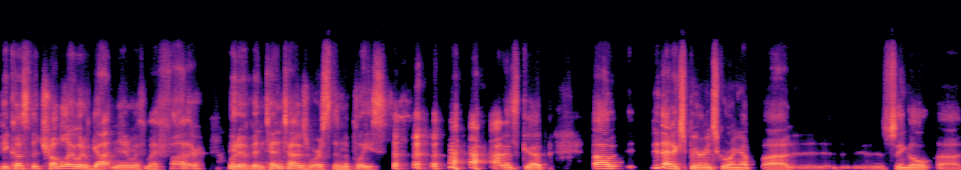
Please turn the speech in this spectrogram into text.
because the trouble i would have gotten in with my father would have been 10 times worse than the police. That's good. Uh, did that experience growing up uh, single uh,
